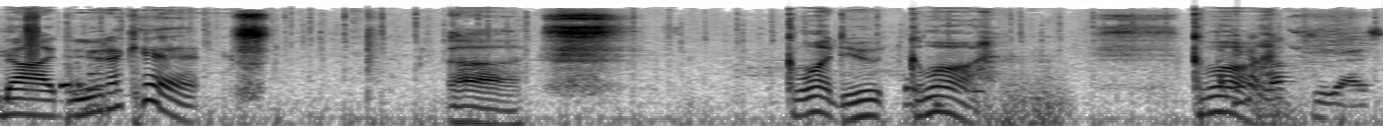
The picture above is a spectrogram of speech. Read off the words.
nah, dude, I can't. Uh, come on, dude, come on, come I think I on. left you guys.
